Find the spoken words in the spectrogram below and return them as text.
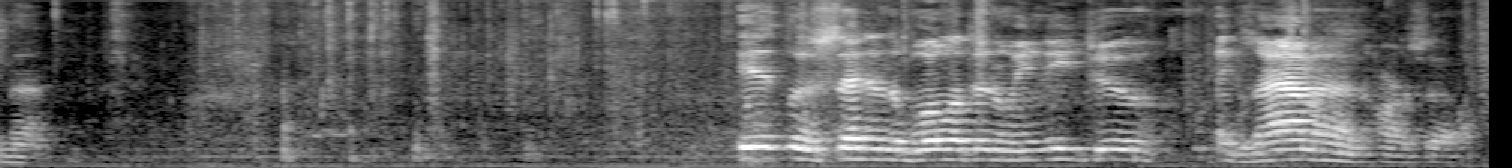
Amen. It was said in the bulletin we need to examine ourselves.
